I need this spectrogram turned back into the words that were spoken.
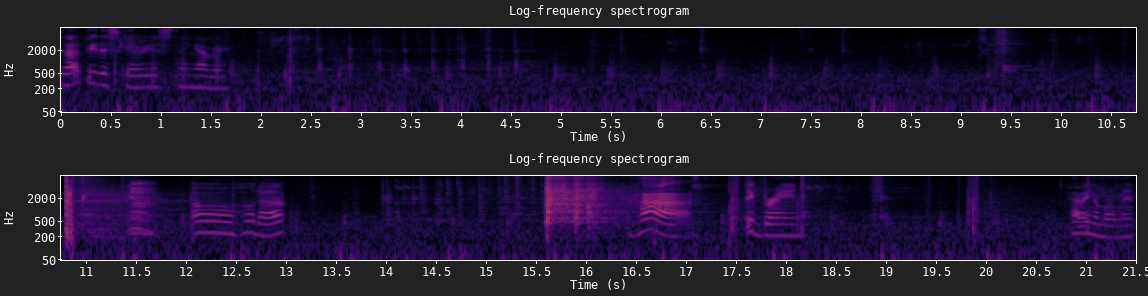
That'd be the scariest thing ever. oh, hold up. Ha! Big brain having a moment.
